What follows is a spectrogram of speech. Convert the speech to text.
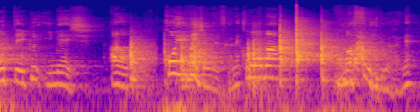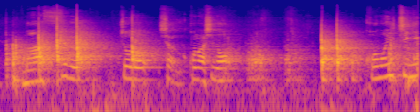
持っていくイメージ。あのこういうイメージじゃないですかね。このまままっすぐ引いてくださいね。まっすぐちょうどこの足のこの位置に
